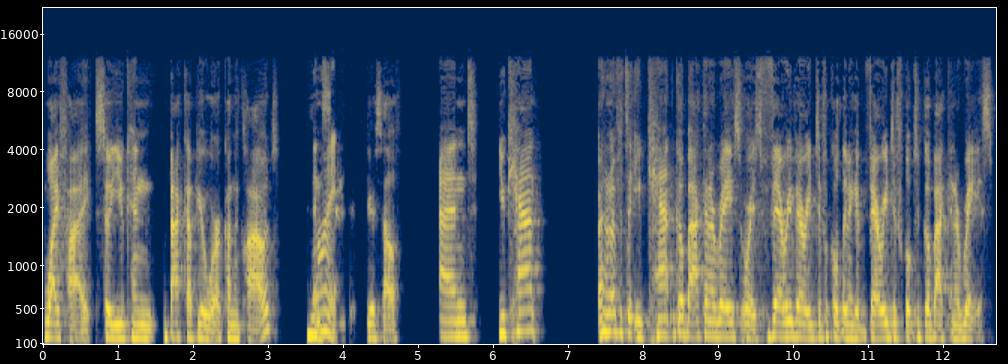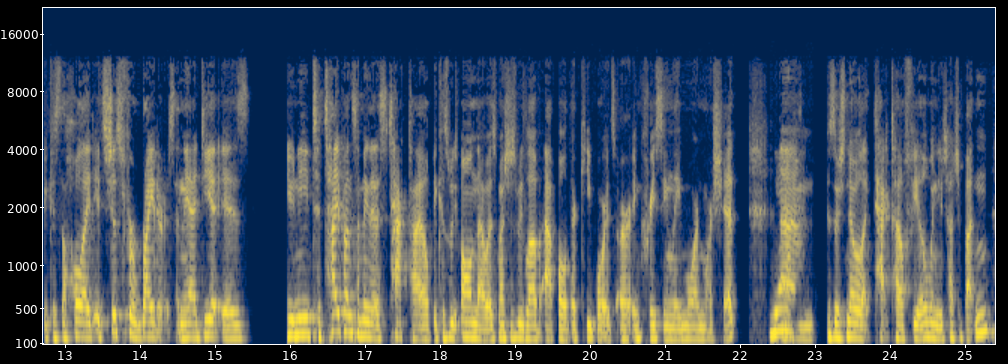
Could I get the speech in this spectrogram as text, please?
Wi Fi. So, you can back up your work on the cloud and right. send it to yourself. And you can't, I don't know if it's that you can't go back and erase or it's very, very difficult. They make it very difficult to go back and erase because the whole idea, it's just for writers. And the idea is you need to type on something that is tactile because we all know as much as we love Apple, their keyboards are increasingly more and more shit. Yeah. Because um, there's no like tactile feel when you touch a button.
